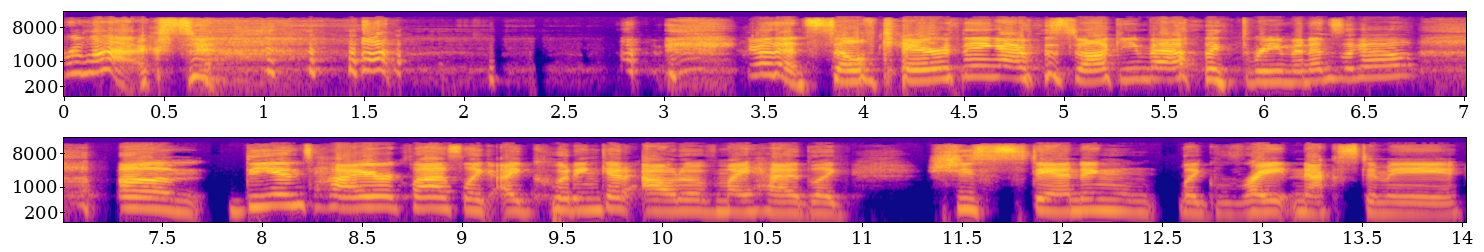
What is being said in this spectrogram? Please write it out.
relaxed know that self-care thing I was talking about like 3 minutes ago? Um the entire class like I couldn't get out of my head like she's standing like right next to me.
